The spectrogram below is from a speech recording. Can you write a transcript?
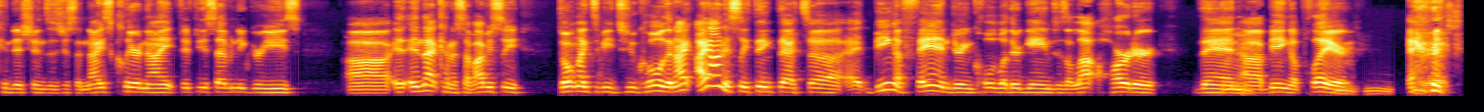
conditions is just a nice clear night, 50 to 70 degrees, uh, and, and that kind of stuff. Obviously, don't like to be too cold. And I, I honestly think that uh, being a fan during cold weather games is a lot harder than Mm. uh, being a player. Mhm. Yes.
